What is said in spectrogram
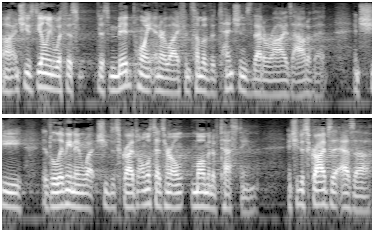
Uh, and she's dealing with this, this midpoint in her life and some of the tensions that arise out of it. And she is living in what she describes almost as her own moment of testing. And she describes it as a,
